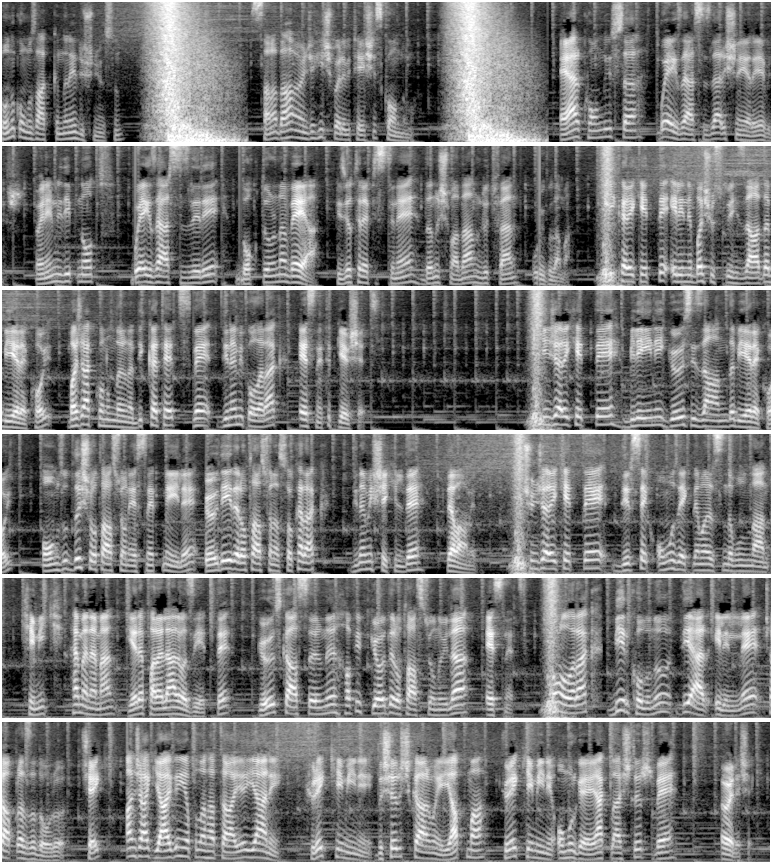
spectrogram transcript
Donuk omuz hakkında ne düşünüyorsun? Sana daha önce hiç böyle bir teşhis kondu mu? Eğer konduysa bu egzersizler işine yarayabilir. Önemli dipnot, bu egzersizleri doktoruna veya fizyoterapistine danışmadan lütfen uygulama. İlk harekette elini başüstü hizada bir yere koy, bacak konumlarına dikkat et ve dinamik olarak esnetip gevşet. İkinci harekette bileğini göğüs hizasında bir yere koy. Omzu dış rotasyon esnetme ile gövdeyi de rotasyona sokarak dinamik şekilde devam edin. Üçüncü harekette dirsek omuz eklem arasında bulunan kemik hemen hemen yere paralel vaziyette. Göğüs kaslarını hafif gövde rotasyonuyla esnet. Son olarak bir kolunu diğer elinle çapraza doğru çek. Ancak yaygın yapılan hatayı yani kürek kemiğini dışarı çıkarmayı yapma. Kürek kemiğini omurgaya yaklaştır ve öyle çek.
